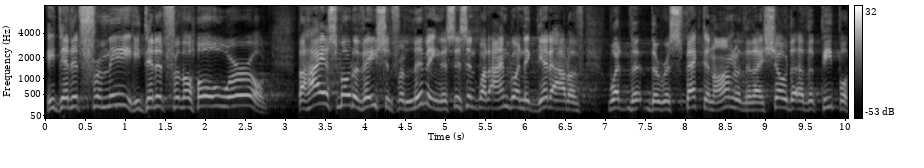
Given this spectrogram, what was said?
He did it for me. He did it for the whole world. The highest motivation for living this isn't what I'm going to get out of what the, the respect and honor that I show to other people.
